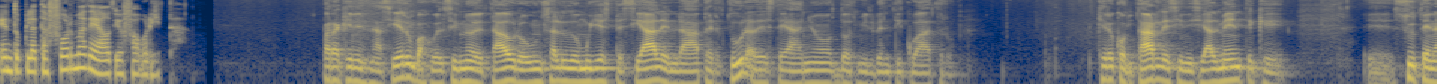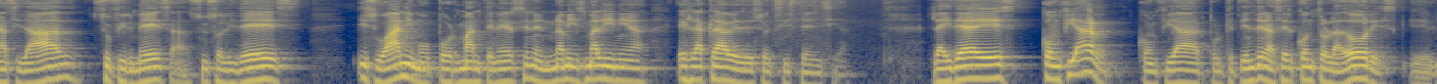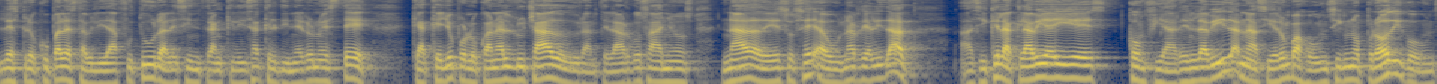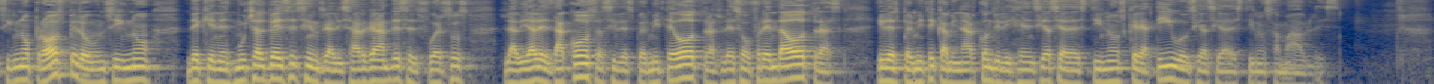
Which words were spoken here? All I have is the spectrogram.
en tu plataforma de audio favorita. Para quienes nacieron bajo el signo de Tauro, un saludo muy especial en la apertura de este año 2024. Quiero contarles inicialmente que eh, su tenacidad, su firmeza, su solidez y su ánimo por mantenerse en una misma línea es la clave de su existencia. La idea es confiar confiar, porque tienden a ser controladores, eh, les preocupa la estabilidad futura, les intranquiliza que el dinero no esté, que aquello por lo cual han luchado durante largos años, nada de eso sea una realidad. Así que la clave ahí es confiar en la vida. Nacieron bajo un signo pródigo, un signo próspero, un signo de quienes muchas veces sin realizar grandes esfuerzos la vida les da cosas y les permite otras, les ofrenda otras y les permite caminar con diligencia hacia destinos creativos y hacia destinos amables.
